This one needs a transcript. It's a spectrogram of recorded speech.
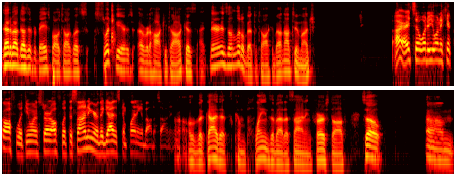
that about does it for baseball talk. Let's switch gears over to hockey talk because there is a little bit to talk about, not too much. All right. So, what do you want to kick off with? You want to start off with the signing or the guy that's complaining about a signing? Oh, the guy that complains about a signing, first off. So, um,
